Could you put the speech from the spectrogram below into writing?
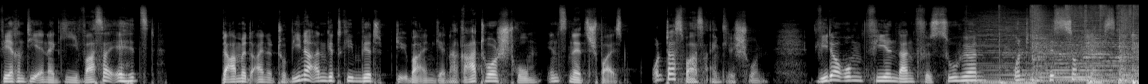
während die Energie Wasser erhitzt, damit eine Turbine angetrieben wird, die über einen Generator Strom ins Netz speist. Und das war's eigentlich schon. Wiederum vielen Dank fürs Zuhören und bis zum nächsten Mal.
